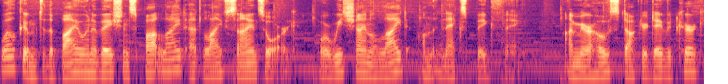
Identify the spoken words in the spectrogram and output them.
Welcome to the Bioinnovation Spotlight at LifeScience.org, where we shine a light on the next big thing. I'm your host, Dr. David Kirk,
